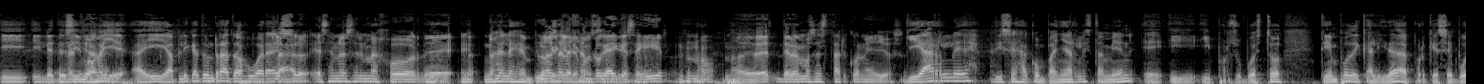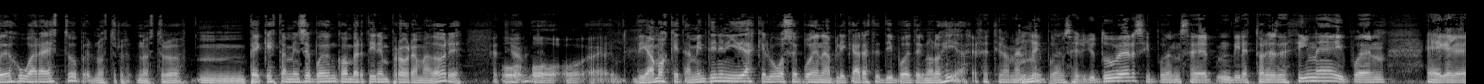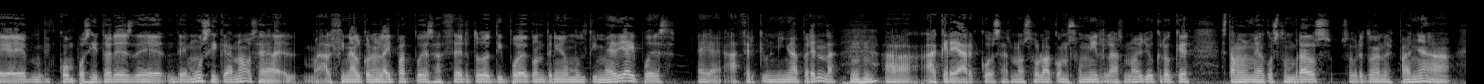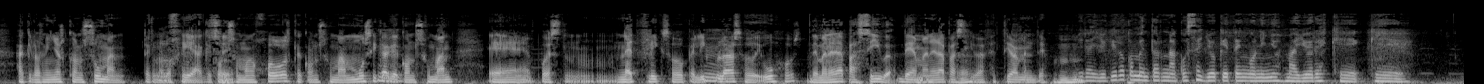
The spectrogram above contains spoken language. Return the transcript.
y, y les decimos, oye, ahí, aplícate un rato a jugar a Claro, eso. ese no es el mejor de... No, no es el ejemplo No que es el ejemplo que hay que seguir, seguir. No, no, debe- debemos estar con ellos. guiarles, dices, acompañarles también eh, y, y, por supuesto, tiempo de calidad, porque se puede jugar a esto, pero nuestros, nuestros mm, peques también se pueden convertir en programadores o, Efectivamente. o- o, eh, digamos que también tienen ideas que luego se pueden aplicar a este tipo de tecnologías. Efectivamente, y pueden ser youtubers, y pueden ser directores de cine, y pueden eh, eh, compositores de, de música, ¿no? O sea, al final con el iPad puedes hacer todo tipo de contenido multimedia y puedes eh, hacer que un niño aprenda a, a crear cosas, no solo a consumirlas, ¿no? Yo creo que estamos muy acostumbrados, sobre todo en España, a, a que los niños consuman tecnología, que Sí. consuman juegos, que consuman música, que consuman eh, pues Netflix o películas o dibujos De manera pasiva. de manera pasiva, efectivamente. Mira, yo quiero comentar una cosa, yo que tengo niños mayores que, que,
